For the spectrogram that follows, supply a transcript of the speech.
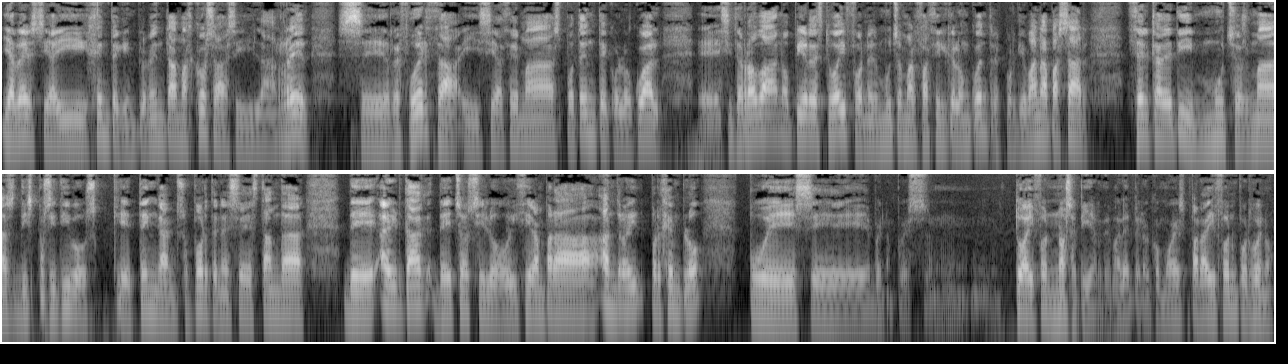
y a ver si hay gente que implementa más cosas y la red se refuerza y se hace más potente, con lo cual eh, si te roban o pierdes tu iPhone es mucho más fácil que lo encuentres porque van a pasar cerca de ti muchos más dispositivos que tengan soporte en ese estándar de AirTag. De hecho, si lo hicieran para Android, por ejemplo, pues eh, bueno, pues tu iPhone no se pierde, ¿vale? Pero como es para iPhone, pues bueno,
